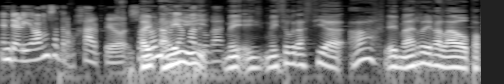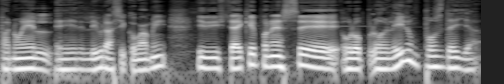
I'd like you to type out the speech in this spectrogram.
en realidad vamos a trabar, pero solo Ay, no voy a madrugar. me, me hizo gracia. Ah, eh, me ha regalado Papá Noel el libro así como a mí. Y dice: hay que ponerse. O lo, lo leí en un post de ella.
